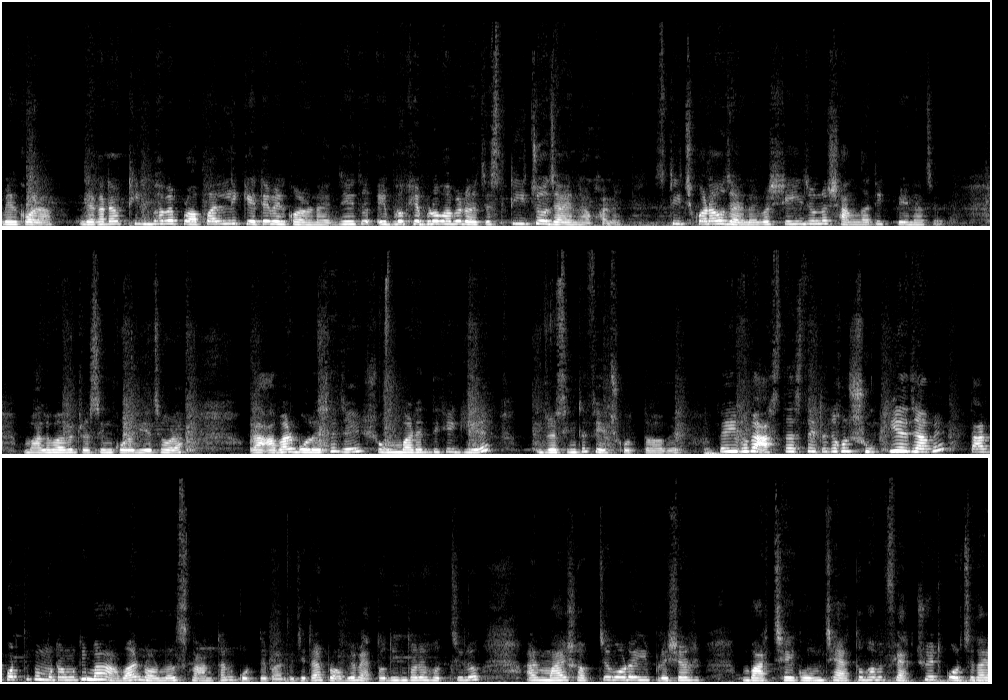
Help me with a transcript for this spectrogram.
বের করা জায়গাটা ঠিকভাবে প্রপারলি কেটে বের করা নয়। যেহেতু এবড়ো খেবড়োভাবে রয়েছে স্টিচও যায় না ওখানে। স্টিচ করাও যায় না। এবার সেই জন্য সাংঘাতিক পেন আছে। ভালোভাবে ড্রেসিং করে দিয়েছে ওরা। ওরা আবার বলেছে যে, সোমবারের দিকে গিয়ে ড্রেসিংটা চেঞ্জ করতে হবে। তো এইভাবে আস্তে আস্তে এটা যখন শুকিয়ে যাবে, তারপর থেকে মোটামুটি মা আবার নর্মাল স্নান টান করতে পারবে যেটার প্রবলেম এতদিন ধরে হচ্ছিল। আর মায়ের সবচেয়ে বড় এই প্রেশার বাড়ছে, কমছে, এতভাবে ফ্ল্যাকচুয়েট করছে, তার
